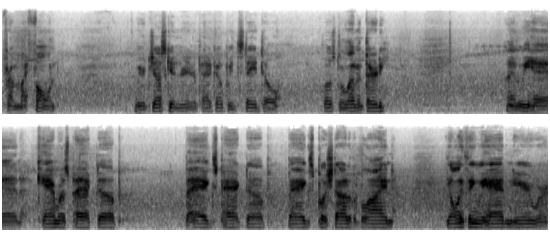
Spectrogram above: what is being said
from my phone. We were just getting ready to pack up. We'd stayed till close to 11.30. And we had cameras packed up, bags packed up, bags pushed out of the blind. The only thing we had in here were,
